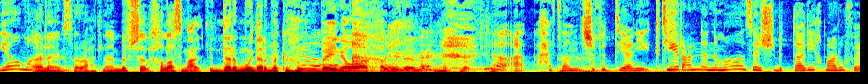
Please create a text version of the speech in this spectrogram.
يا ما أنا هيك صراحة لما بفشل خلاص مع الدرب مو دربك مبينة واضحة مو دربك. لا حسن شفت يعني كتير عنا نماذج بالتاريخ معروفة.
